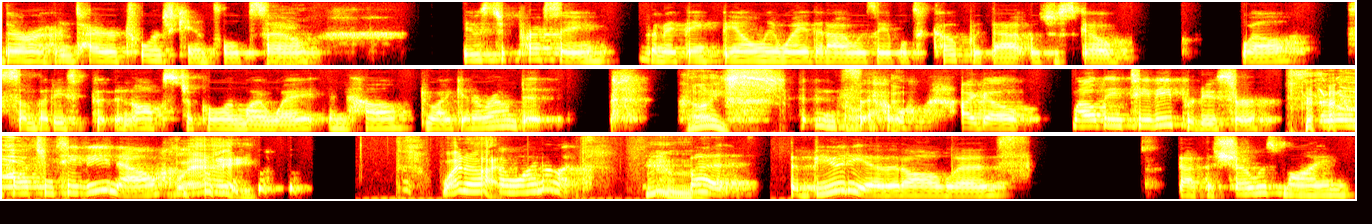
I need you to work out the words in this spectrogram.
their entire tours canceled. So it was depressing. And I think the only way that I was able to cope with that was just go, well, somebody's put an obstacle in my way, and how do I get around it? Nice. And I like so I go, well, I'll be a TV producer. Everyone's watching TV now. Hey, why So not? why not? Hmm. But the beauty of it all was that the show was mine.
